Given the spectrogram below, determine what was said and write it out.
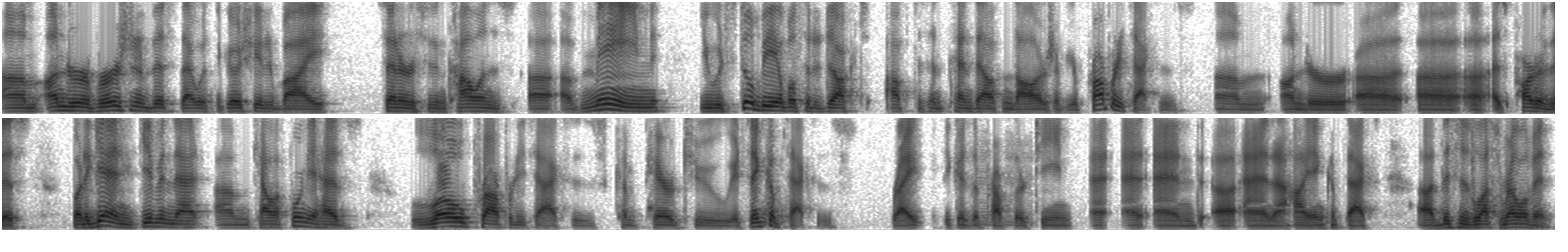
um, under a version of this that was negotiated by Senator Susan Collins uh, of Maine, you would still be able to deduct up to ten thousand dollars of your property taxes um, under uh, uh, uh, as part of this. But again, given that um, California has low property taxes compared to its income taxes, right? Because of Prop Mhm. 13 and and uh, and a high income tax, uh, this is less relevant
